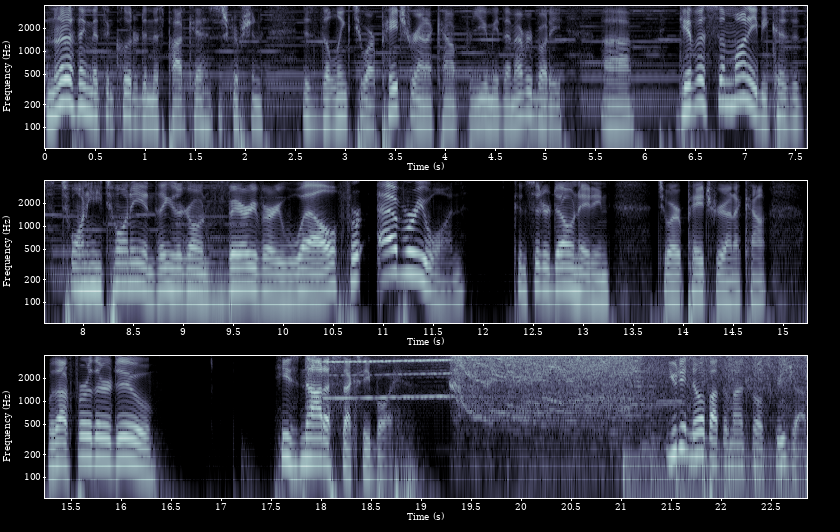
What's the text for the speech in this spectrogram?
Another thing that's included in this podcast description is the link to our Patreon account for you, me, them, everybody. Uh, give us some money because it's 2020 and things are going very, very well for everyone. Consider donating to our Patreon account. Without further ado, he's not a sexy boy. You didn't know about the Montreal screw job.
